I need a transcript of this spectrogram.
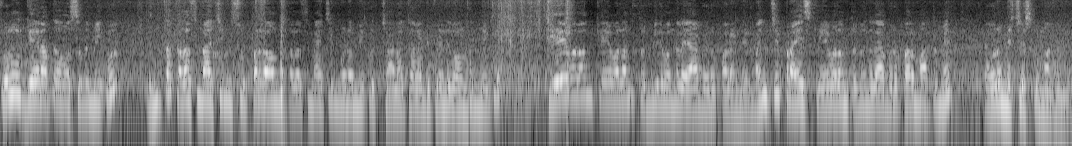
ఫుల్ గేరాతో వస్తుంది మీకు. ఇంత కలర్స్ మ్యాచింగ్ సూపర్గా ఉంది కలర్స్ మ్యాచింగ్ కూడా మీకు చాలా చాలా డిఫరెంట్గా ఉంటుంది మీకు. కేవలం కేవలం తొమ్మిది వందల యాభై రూపాయలండి. మంచి ప్రైస్ కేవలం తొమ్మిది వందల యాభై రూపాయలు మాత్రమే ఎవరు మిస్ చేసుకోమాకండి.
